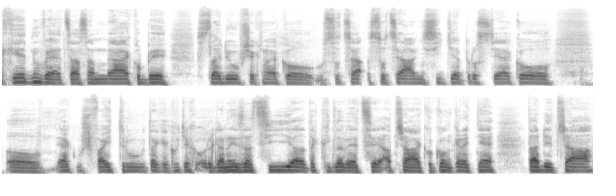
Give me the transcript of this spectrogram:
taky jednu věc, já jsem, já jakoby sleduju všechno jako socia, sociální sítě prostě jako, o, jak už fighterů, tak jako těch organizací a takovýhle věci a třeba jako konkrétně tady třeba,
